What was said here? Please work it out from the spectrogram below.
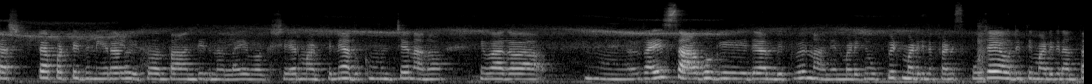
ಕಷ್ಟಪಟ್ಟಿದ್ದು ನೀರಲ್ಲಿ ಹೋಯಿತು ಅಂತ ಅಂದಿದ್ನಲ್ಲ, ಇವಾಗ ಶೇರ್ ಮಾಡ್ತೀನಿ. ಅದಕ್ಕೂ ಮುಂಚೆ ನಾನು ಇವಾಗ ರೈಸ್ ಆಗೋಗಿದೆ ಅಂದ್ಬಿಟ್ಟು ನಾನು ಏನು ಮಾಡಿದ್ದೀನಿ, ಉಪ್ಪಿಟ್ಟು ಮಾಡಿದ್ದೀನಿ ಫ್ರೆಂಡ್ಸ್ ಪೂಜೆ ಯಾವ ರೀತಿ ಮಾಡಿದ್ದೀನಿ ಅಂತ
